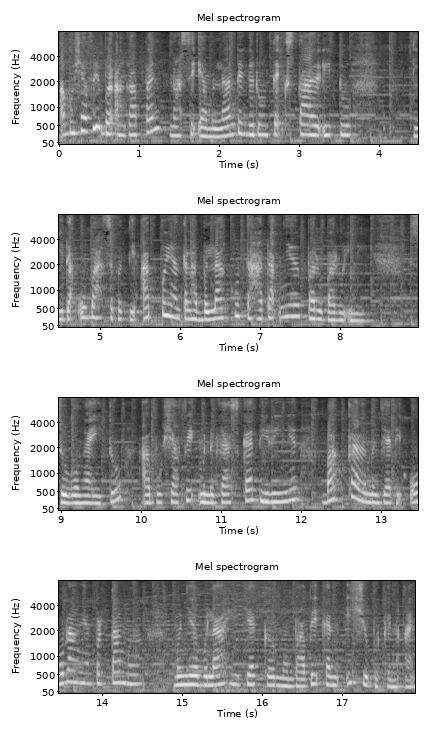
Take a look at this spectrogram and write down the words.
Abu Syafiq beranggapan nasib yang melanda gedung tekstil itu tidak ubah seperti apa yang telah berlaku terhadapnya baru-baru ini. Sokongan itu, Abu Syafiq menegaskan dirinya bakal menjadi orang yang pertama menyebelahi Jekyll membabitkan isu berkenaan.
